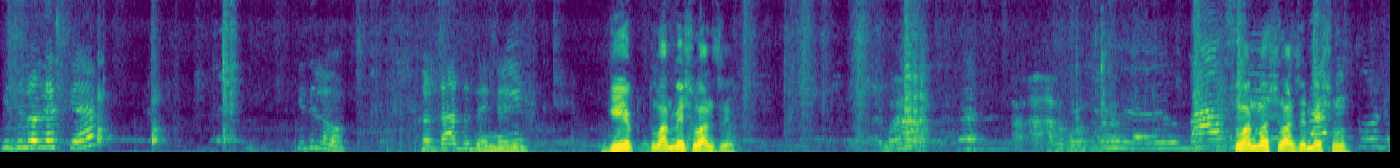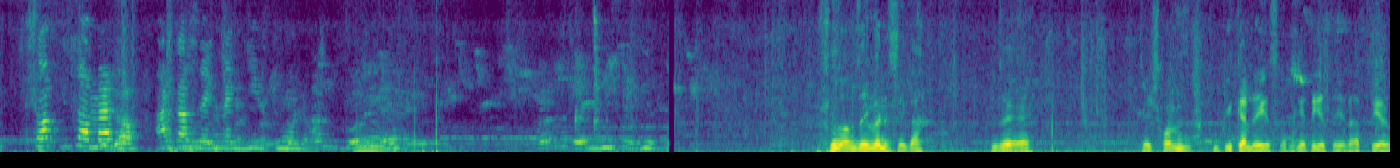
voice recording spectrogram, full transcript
কি দিল রে আজকে কি দিল দাদু গিফট তোমার মেশো আনছে তোমার একটা গিফট মনে হয়। সুদান যাইবে না গা, যে এখন বিকাল হয়ে গেছে খেতে গেছে রাত্রি আর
